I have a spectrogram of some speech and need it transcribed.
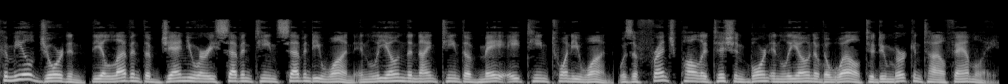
Camille Jordan, the 11th of January 1771 in Lyon, the 19th of May 1821, was a French politician born in Lyon of a well-to-do mercantile family.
